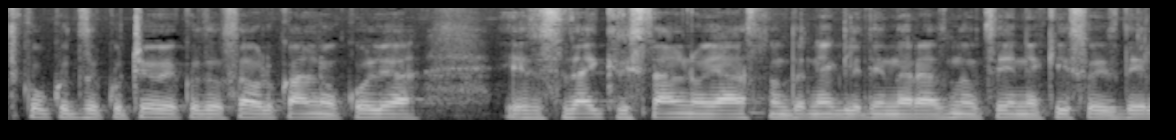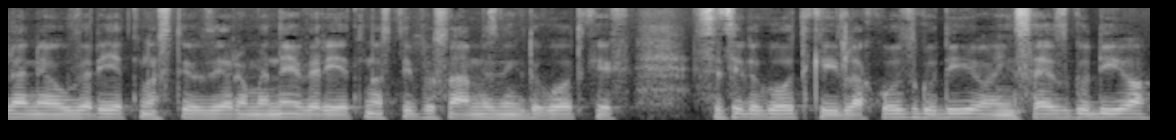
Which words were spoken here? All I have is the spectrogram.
tako kot za kočeve, kot za vsa lokalna okolja, je sedaj kristalno jasno, da ne glede na razne ocene, ki so izdelane v verjetnosti oziroma neverjetnosti posameznih dogodkih, se ti dogodki lahko zgodijo in se zgodijo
